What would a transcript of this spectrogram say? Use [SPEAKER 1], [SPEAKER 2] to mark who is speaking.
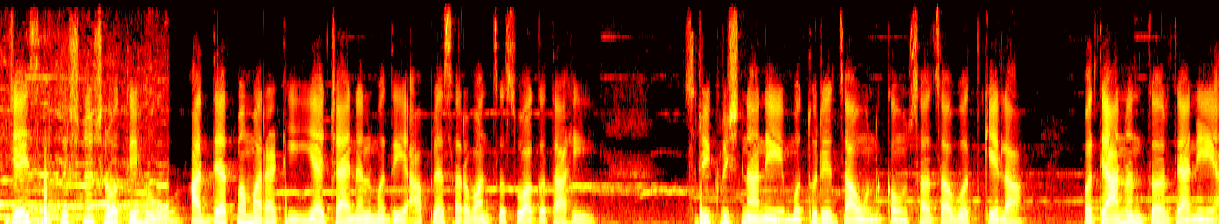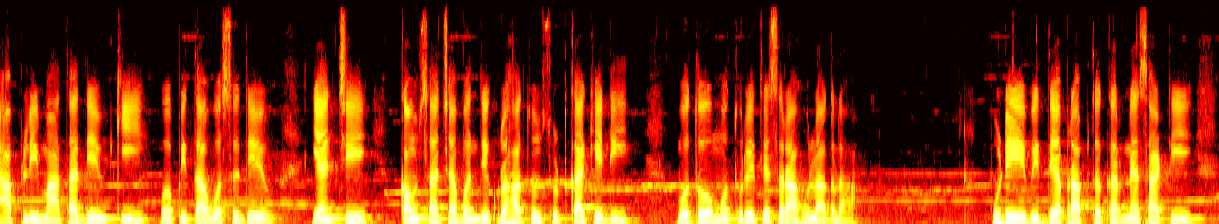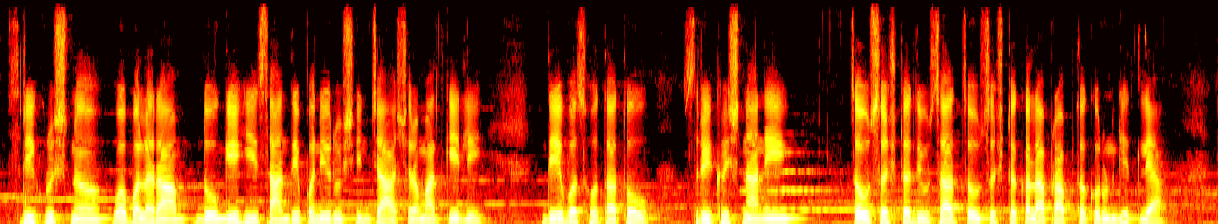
[SPEAKER 1] जय श्रीकृष्ण श्रोते हो अध्यात्म मराठी या चॅनलमध्ये आपल्या सर्वांचं स्वागत आहे. श्रीकृष्णाने मथुरेत जाऊन कंसाचा वध केला व त्यानंतर त्याने आपली माता देवकी व पिता वसुदेव यांची कंसाच्या बंदीगृहातून सुटका केली व तो मथुरेतच राहू लागला. पुढे विद्या प्राप्त करण्यासाठी श्रीकृष्ण व बलराम दोघेही सांदीपनी ऋषींच्या आश्रमात गेले. देवच होता तो. श्रीकृष्णाने चौसष्ट दिवसात चौसष्ट कला प्राप्त करून घेतल्या.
